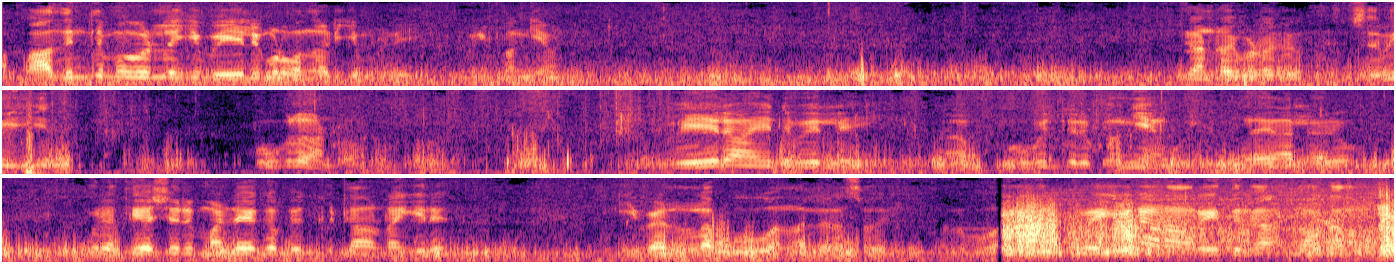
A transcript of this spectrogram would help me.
അപ്പോൾ അതിന്റെ മുകളിലേക്ക് വെയിലും കൂടെ വന്ന് അടിക്കുമ്പോഴേ ഒരു ഭംഗിയാണ്. കണ്ടോ ഇവിടെ ഒരു ചെറിയ പൂക്കൾ കണ്ടോ? വേലായതിന്റെ പേരിലേ ആ പൂവിന്റെ ഒരു ഭംഗിയാണ്. അതായത് നല്ലൊരു ഒരു അത്യാവശ്യം ഒരു മഴയൊക്കെ കിട്ടാന്നുണ്ടെങ്കിൽ ഈ വെള്ള പൂവ് നല്ല രസമായിരിക്കും. ട്രെയിനാണോ അറിയത്തില്ല. നോക്കാം നമുക്ക്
